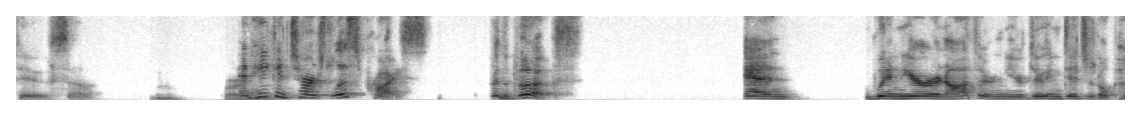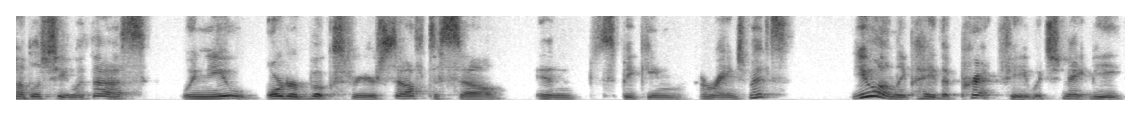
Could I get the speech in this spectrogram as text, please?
too so. Mm, and he can charge list price for the books. And when you're an author and you're doing digital publishing with us, when you order books for yourself to sell in speaking arrangements, you only pay the print fee, which may be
